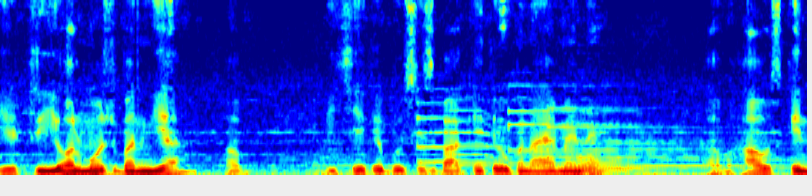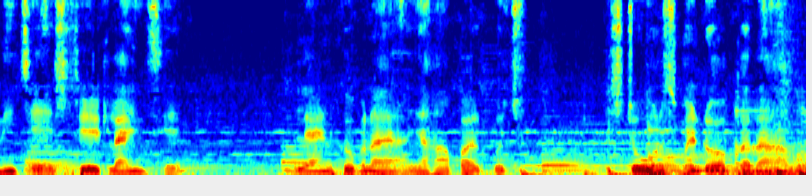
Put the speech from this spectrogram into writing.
ये ट्री ऑलमोस्ट बन गया। अब पीछे के बुशेस बाकी थे वो बनाया मैंने। अब हाउस के नीचे स्ट्रेट लाइन से लैंड को बनाया। यहाँ पर कुछ स्टोन्स में ड्रॉ कर रहा हूँ।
